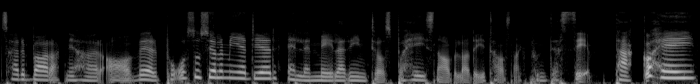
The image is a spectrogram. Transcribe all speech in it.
så är det bara att ni hör av er på sociala medier eller mejlar in till oss på hejsnabeladigitalsnack.se. Tack och hej!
